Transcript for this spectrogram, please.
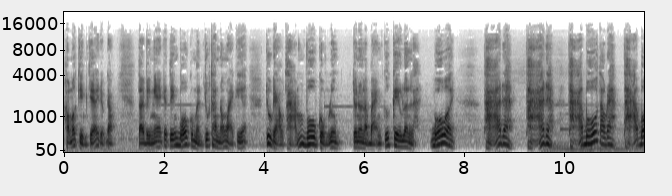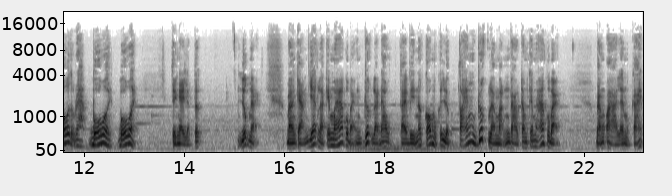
không có kiềm chế được đâu. Tại vì nghe cái tiếng bố của mình, chú Thanh ở ngoài kia, Chú gào thảm vô cùng luôn. Cho nên là bạn cứ kêu lên là, Bố ơi, thả ra Thả ra, Thả bố tao ra, Thả bố tao ra. Bố ơi bố ơi. Thì ngay lập tức, Lúc này, bạn cảm giác là cái má của bạn rất là đau, Tại vì nó có một cái lực toán rất là mạnh vào trong cái má của bạn. Bạn òa lên một cái,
